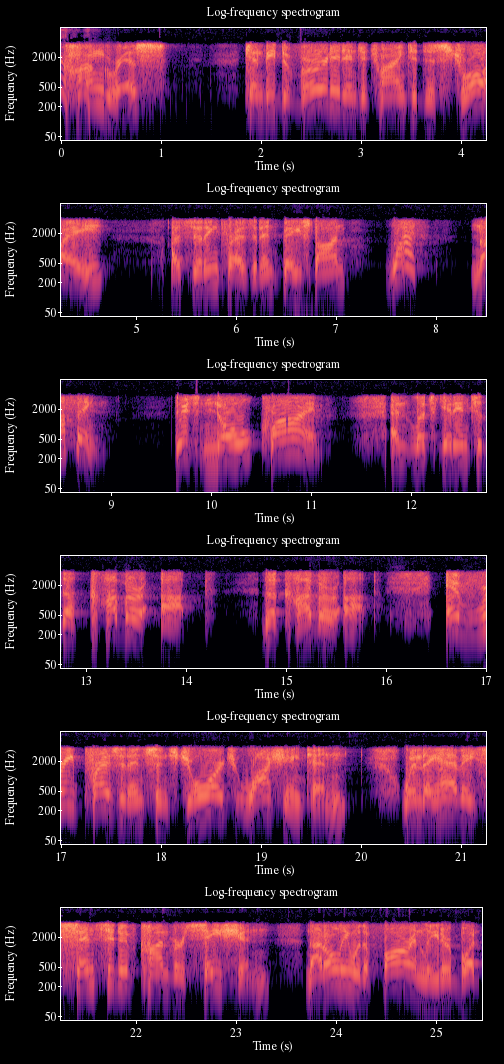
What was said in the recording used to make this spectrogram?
Congress can be diverted into trying to destroy a sitting president based on what? Nothing. There's no crime. And let's get into the cover up. The cover up. Every president since George Washington, when they have a sensitive conversation, not only with a foreign leader, but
